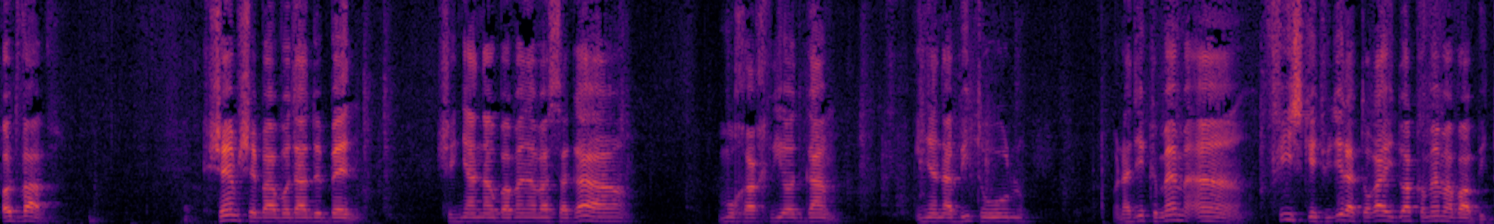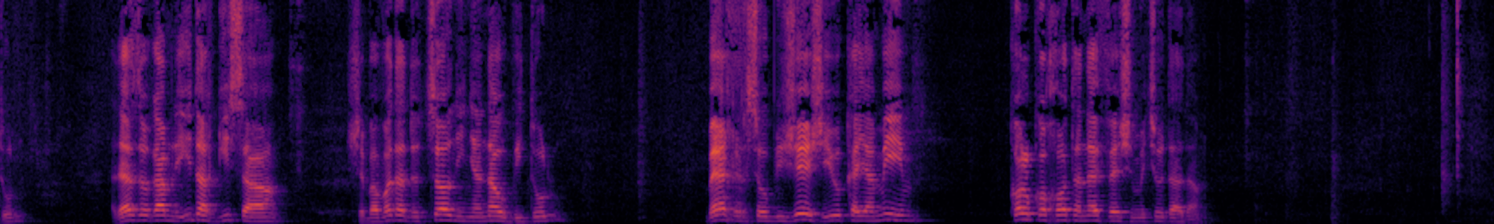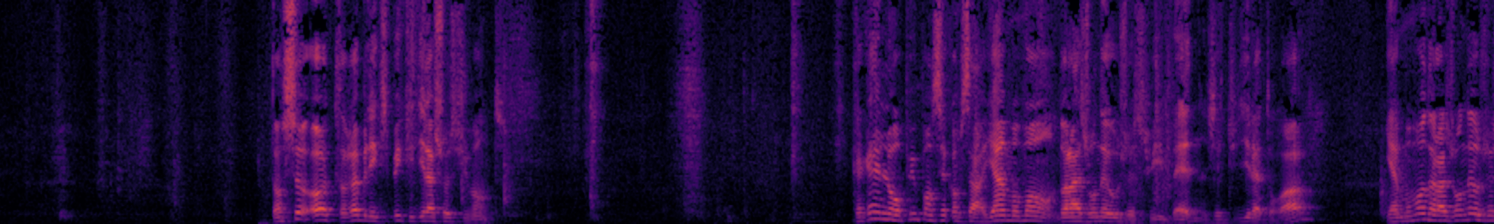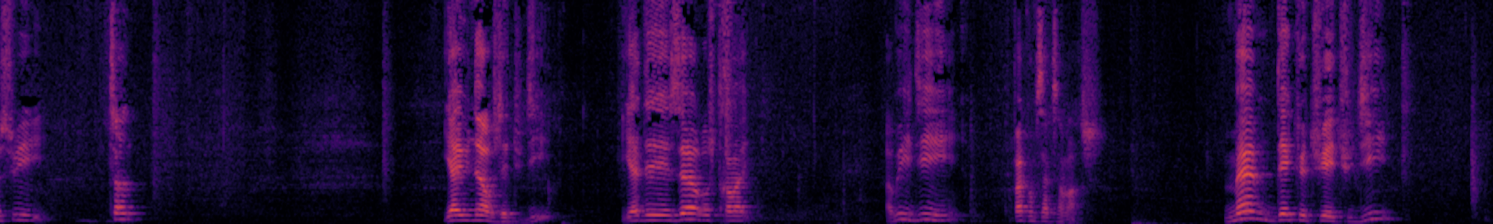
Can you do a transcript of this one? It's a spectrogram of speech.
pas de limite. עוד ו' כשם שבעבודה דבן שעניינה הוא בהבנה והשגה מוכרח להיות גם עניין הביטול. On a dit que même un fils qui étudie la Torah, il doit quand même avoir ביטול. הדרך זו גם לאידך גיסא שבעבודה דצאן עניינה הוא ביטול. בהכרח זה אובליג'ה שיהיו קיימים כל כוחות הנפש ומציאות האדם. Dans ce hôte, le Rebbe explique, il dit la chose suivante. Quelqu'un il aurait pu penser comme ça. Il y a un moment dans la journée où je suis Ben, j'étudie la Torah. Il y a un moment dans la journée où je suis Tzon. Il y a une heure où j'étudie. Il y a des heures où je travaille. Ah oui, il dit, c'est pas comme ça que ça marche. Même dès que tu étudies,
